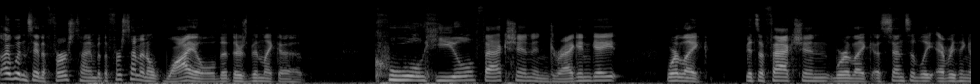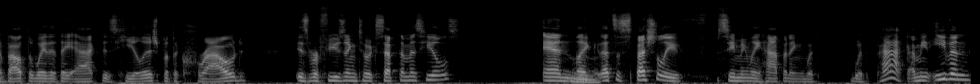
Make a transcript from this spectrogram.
I wouldn't say the first time, but the first time in a while that there's been like a cool heel faction in Dragon Gate where like it's a faction where like ostensibly everything about the way that they act is heelish, but the crowd is refusing to accept them as heels. And like hmm. that's especially f- seemingly happening with with Pac. I mean, even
